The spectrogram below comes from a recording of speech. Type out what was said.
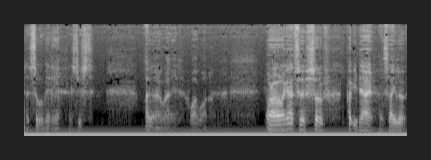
that's sort of in here. It's just, I don't know what, I want. Alright, well I'm going to sort of put you down and say, look,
